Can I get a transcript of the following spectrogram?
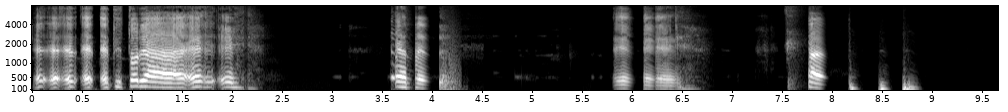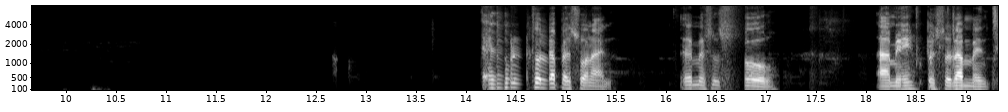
esta historia eh, es una historia personal. me sucedió a mí personalmente.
